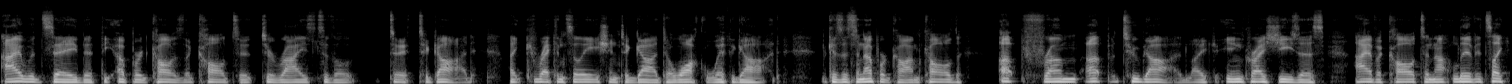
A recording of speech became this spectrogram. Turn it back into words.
I would say that the upward call is the call to to rise to the to to God, like reconciliation to God, to walk with God, because it's an upward call. I'm called up from up to God, like in Christ Jesus. I have a call to not live. It's like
